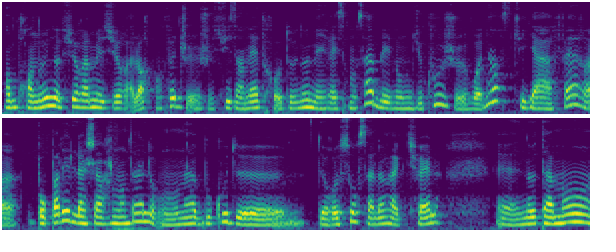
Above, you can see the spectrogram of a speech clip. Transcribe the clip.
en prendre une au fur et à mesure. Alors qu'en fait, je, suis un être autonome et responsable. Et donc, du coup, je vois bien ce qu'il y a à faire. Pour parler de la charge mentale, on a beaucoup de, ressources à l'heure actuelle. notamment,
